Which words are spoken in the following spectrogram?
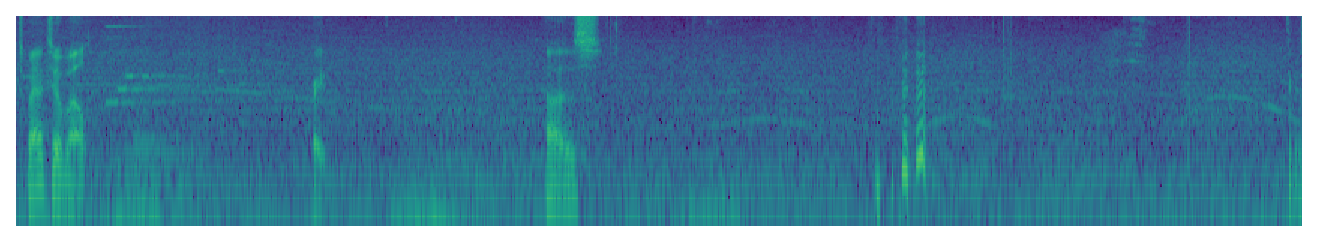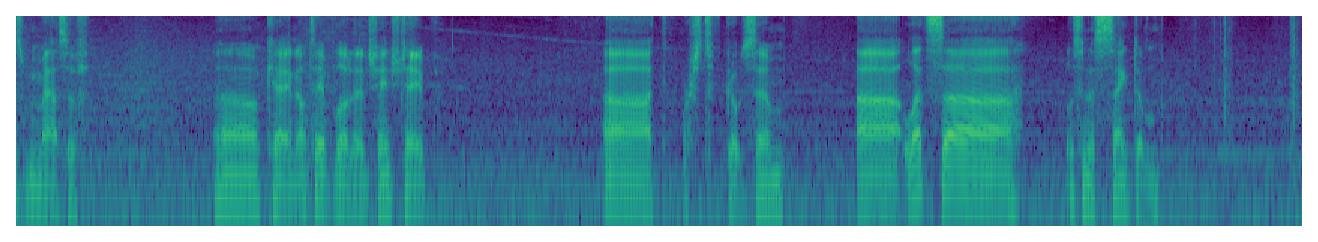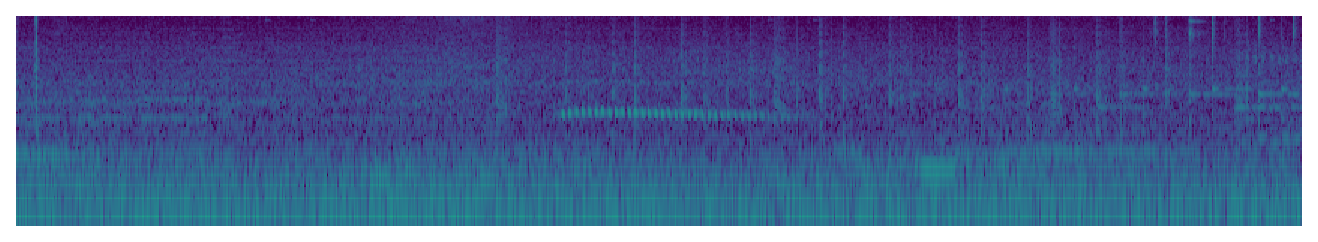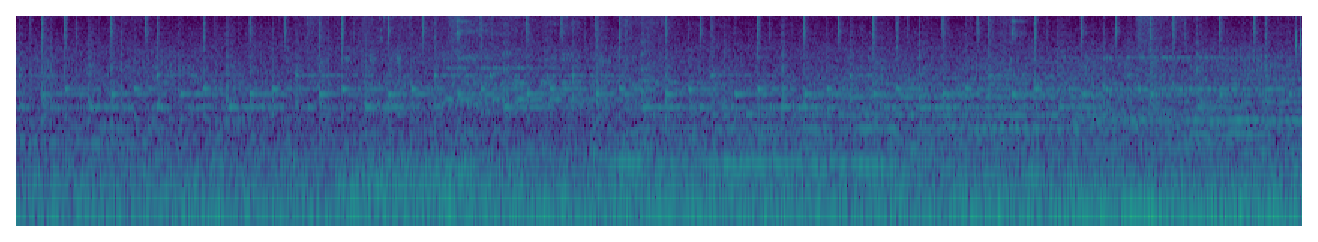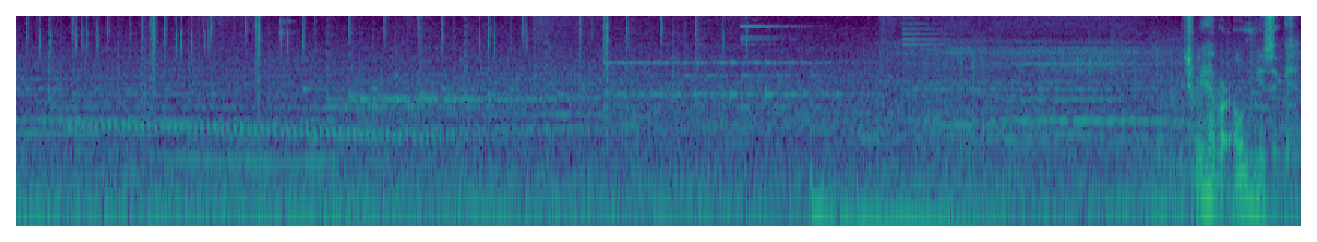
Expand to a belt. Great. Cause I think it's massive. Okay, no tape loaded. Change tape. Uh, worst of Goat Sim. Uh, let's, uh, listen to Sanctum. Music.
